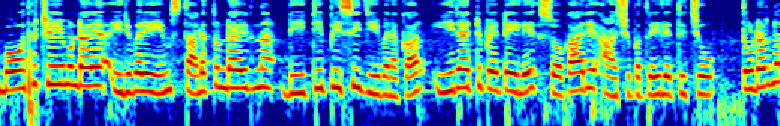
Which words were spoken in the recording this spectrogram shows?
ബോധക്ഷയമുണ്ടായ ഇരുവരെയും സ്ഥലത്തുണ്ടായിരുന്ന ഡി ടി പി സി ജീവനക്കാർ ഈരാറ്റുപേട്ടയിലെ സ്വകാര്യ ആശുപത്രിയിലെത്തിച്ചു. തുടർന്ന്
